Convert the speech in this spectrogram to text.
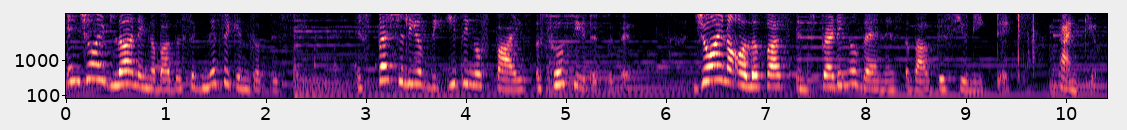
enjoyed learning about the significance of this day, especially of the eating of pies associated with it. Join all of us in spreading awareness about this unique day. Thank you.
